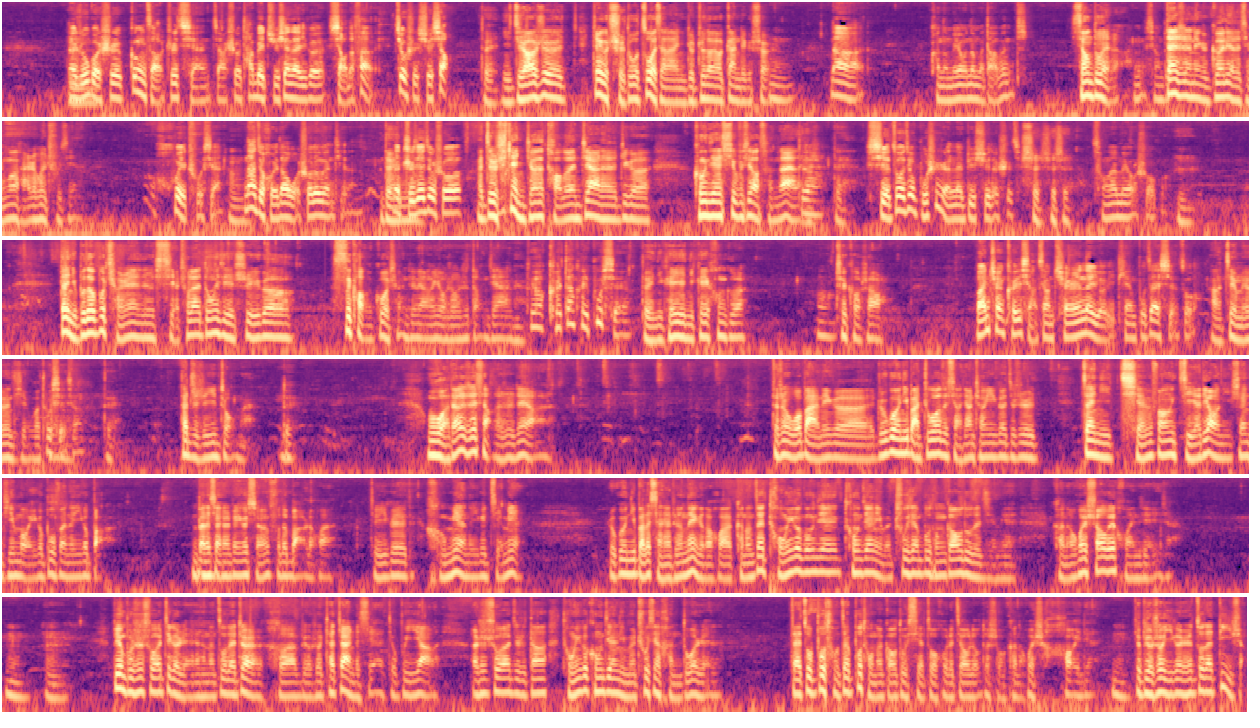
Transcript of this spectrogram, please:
那如果是更早之前，假设它被局限在一个小的范围，就是学校，对，你只要是这个尺度做下来，你就知道要干这个事儿。嗯，那可能没有那么大问题。相对的，嗯，相对，但是那个割裂的情况还是会出现，会出现。嗯，那就回到我说的问题了。对，那直接就说啊，就是那你就在讨论这样的这个空间需不需要存在了？对啊，对，写作就不是人类必须的事情。是是是，从来没有说过。嗯，但你不得不承认，就是写出来东西是一个思考的过程，这两个有时候是等价的。对啊，可以，但可以不写啊。对，你可以，你可以哼歌，嗯，吹口哨，完全可以想象全人类有一天不再写作啊，这个没问题，我都写下来。对，它只是一种嘛。对，我当时想的是这样，就是我把那个，如果你把桌子想象成一个，就是在你前方截掉你身体某一个部分的一个板儿，你把它想象成一个悬浮的板儿的话，就一个横面的一个截面。如果你把它想象成那个的话，可能在同一个空间空间里面出现不同高度的截面，可能会稍微缓解一下。嗯嗯。并不是说这个人可能坐在这儿和比如说他站着写就不一样了，而是说就是当同一个空间里面出现很多人，在做不同在不同的高度写作或者交流的时候，可能会好一点。嗯，就比如说一个人坐在地上，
